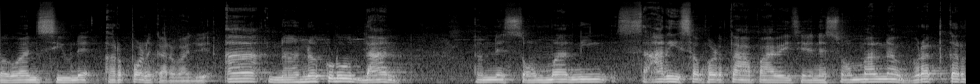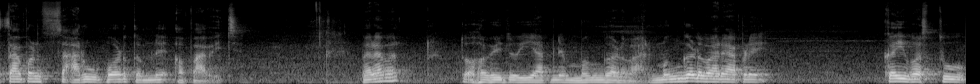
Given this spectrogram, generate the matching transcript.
ભગવાન શિવને અર્પણ કરવા જોઈએ. આ નાનકડું દાન તમને સોમવારની સારી સફળતા અપાવે છે અને સોમવારના વ્રત કરતાં પણ સારું ફળ તમને અપાવે છે. બરાબર? તો હવે જોઈએ આપણે મંગળવાર. મંગળવારે આપણે કઈ વસ્તુ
